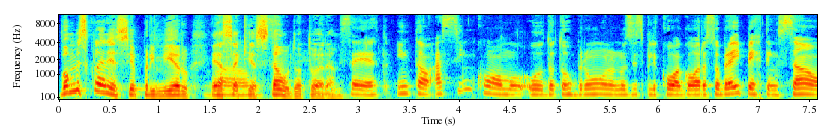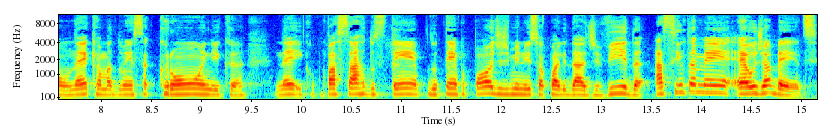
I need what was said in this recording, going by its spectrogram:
Vamos esclarecer primeiro Vamos. essa questão, doutora? Certo. Então, assim como o doutor Bruno nos explicou agora sobre a hipertensão, né, que é uma doença crônica, né, e com o passar dos tempo, do tempo pode diminuir sua qualidade de vida, assim também é o diabetes.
